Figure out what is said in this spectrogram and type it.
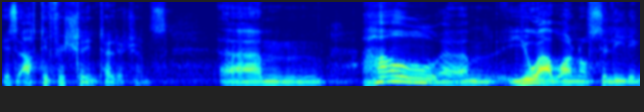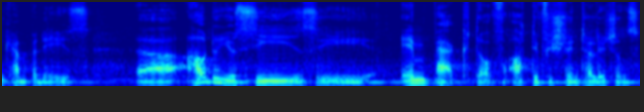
is artificial intelligence. Um, how um, you are one of the leading companies. Uh, how do you see the impact of artificial intelligence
